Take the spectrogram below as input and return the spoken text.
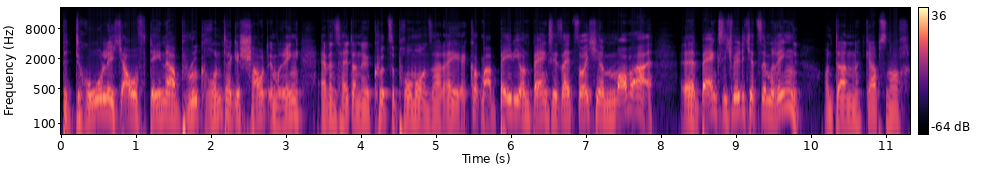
bedrohlich auf Dana Brooke runtergeschaut im Ring. Evans hält dann eine kurze Promo und sagt, ey, guck mal, Bailey und Banks, ihr seid solche Mobber. Äh, Banks, ich will dich jetzt im Ring. Und dann gab es noch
